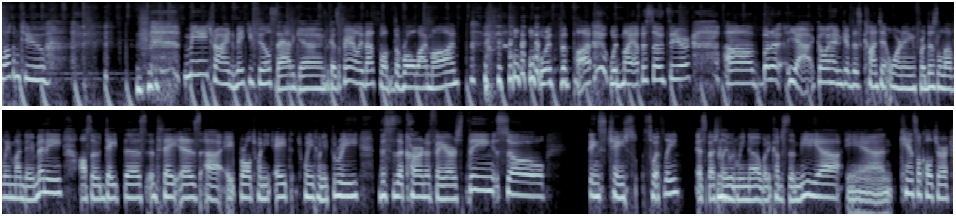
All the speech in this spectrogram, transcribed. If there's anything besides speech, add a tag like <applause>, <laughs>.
And welcome to <laughs> me trying to make you feel sad again because apparently that's what the role I'm on <laughs> with the pot with my episodes here. Uh, but uh, yeah, go ahead and give this content warning for this lovely Monday mini. Also, date this. Today is uh, April 28th, 2023. This is a current affairs thing, so things change swiftly especially when we know when it comes to media and cancel culture.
